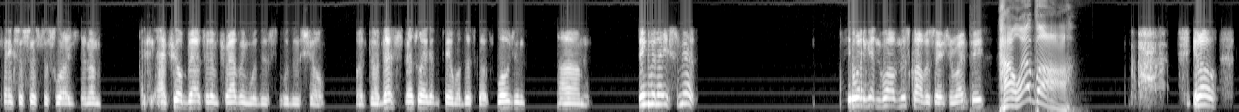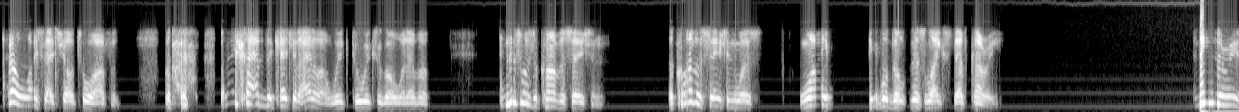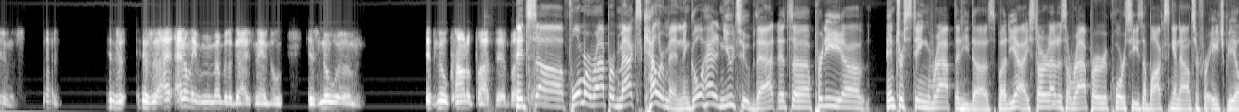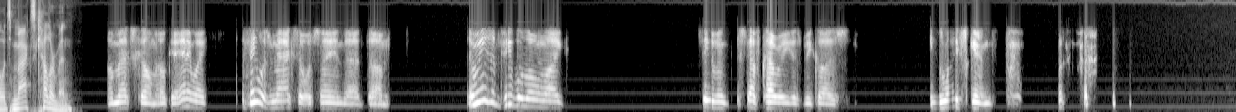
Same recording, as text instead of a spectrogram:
thanks to Sister Sledge, and um, I, I feel bad for them traveling with this with this show. But uh, that's that's what I got to say about Disco Explosion. Um, Stephen A. Smith. You want to get involved in this conversation, right, Pete? However, you know, I don't watch that show too often, but, I happened to catch it. I don't know, a week, two weeks ago, whatever. And this was a conversation. The conversation was why people don't dislike Steph Curry. And these are the reasons that his, his I, I don't even remember the guy's name, his new um, his new counterpart there. But it's uh, former rapper Max Kellerman, and go ahead and YouTube that. It's a pretty uh, interesting rap that he does. But yeah, he started out as a rapper. Of course, he's a boxing announcer for HBO. It's Max Kellerman. Oh, Max Kellerman. Okay. Anyway, I think it was Max that was saying that um, the reason people don't like Stephen Steph Curry is because he's light skinned.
